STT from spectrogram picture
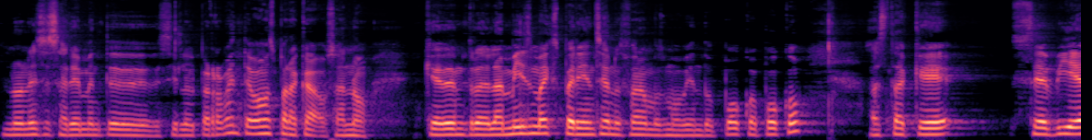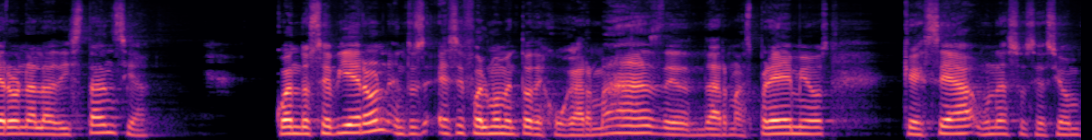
No necesariamente de decirle al perro, vente, vamos para acá, o sea, no, que dentro de la misma experiencia nos fuéramos moviendo poco a poco hasta que se vieron a la distancia. Cuando se vieron, entonces ese fue el momento de jugar más, de dar más premios, que sea una asociación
